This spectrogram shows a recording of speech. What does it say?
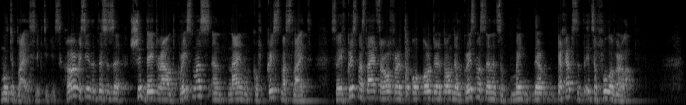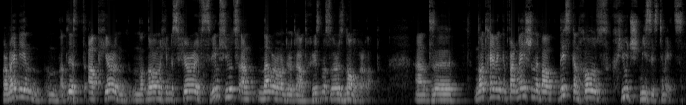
multiply the selectivities. However, we see that this is a ship date around Christmas and nine of Christmas light. So if Christmas lights are offered ordered only on Christmas, then it's a, maybe there, perhaps it's a full overlap. Or maybe in, at least up here in northern hemisphere, if swimsuits are never ordered around Christmas, there is no overlap. And uh, not having information about this can cause huge misestimates.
